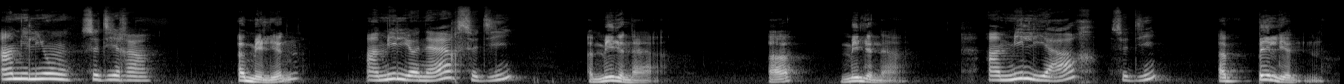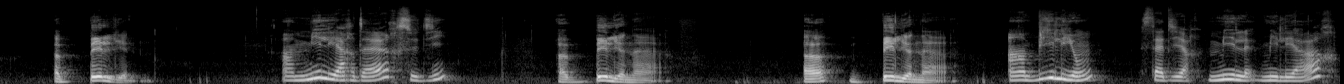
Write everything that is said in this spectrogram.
Un million se dira A million, un millionnaire se dit a millionaire. A millionaire. un milliard se dit? A billion. A billion. un milliardaire se dit? A billionaire. A billionaire. un billion, c'est-à-dire mille milliards,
